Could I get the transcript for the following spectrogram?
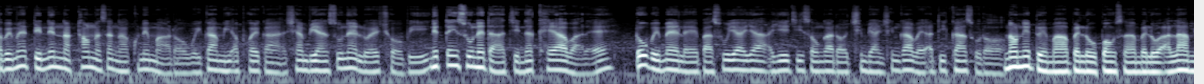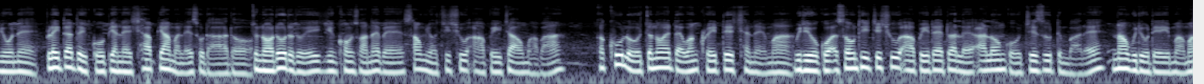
ဒါပေမဲ့ဒီနှစ်2025ခုနှစ်မှာတော့ဝေကမီအဖွဲ့ကချန်ပီယံဆုနဲ့လွဲချော်ပြီးနှစ်သိန်းဆုနဲ့တာကျင်းနဲ့ခဲရပါတယ်။တို့ပေမဲ့လည်းဘာဆူရရအရေးကြီးဆုံးကတော့ချင်းပြိုင်ချင်းကပဲအတိကဆိုတော့နောက်နှစ်တွင်မှာဘယ်လိုပုံစံဘယ်လိုအလှမျိုးနဲ့ပလိတ်တက်တွေကိုပြန်လဲချပြမှလဲဆိုတာကတော့ကျွန်တော်တို့တို့ရင်ခုန်စွာနဲ့ပဲစောင့်မျှော်ကြည့်ရှုအားပေးကြအောင်ပါပါ။ အခုလိုကျွန်တော်ရဲ့ Taiwan Creative Channel မှာဗီဒီယိုကိုအဆုံးထိကြည့်ရှုအားပေးတဲ့အတွက်လည်းအားလုံးကိုကျေးဇူးတင်ပါတယ်။နောက်ဗီဒီယိုတွေမှာမှ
